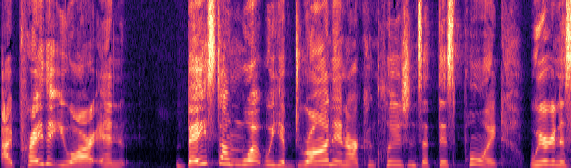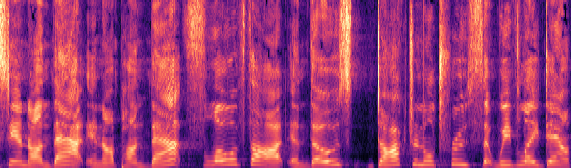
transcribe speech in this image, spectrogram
I pray that you are. And based on what we have drawn in our conclusions at this point, we're going to stand on that. And upon that flow of thought and those doctrinal truths that we've laid down,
